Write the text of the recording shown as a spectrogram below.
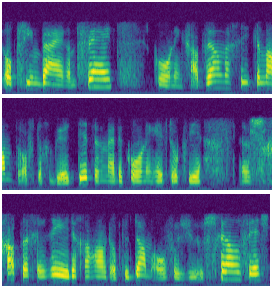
opzienbarend feit. De koning gaat wel naar Griekenland of er gebeurt dit. En maar de koning heeft ook weer een schattige reden gehouden op de Dam over Jules Schelvis.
